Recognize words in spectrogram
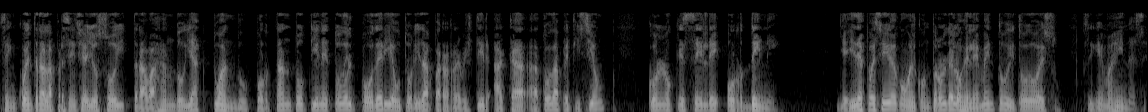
se encuentra la presencia yo soy trabajando y actuando. Por tanto, tiene todo el poder y autoridad para revestir a toda petición con lo que se le ordene. Y ahí después sigue con el control de los elementos y todo eso. Así que imagínense.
